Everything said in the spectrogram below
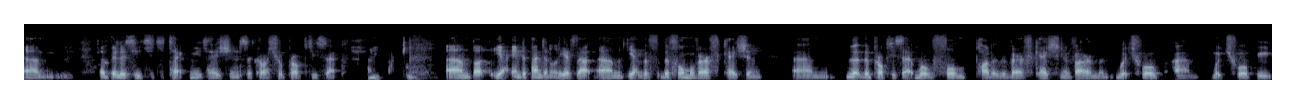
um, ability to detect mutations across your property set. But yeah, independently of that, yeah, the, the, formal verification, um, the, the, property set will form part of the verification environment, which will which will be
